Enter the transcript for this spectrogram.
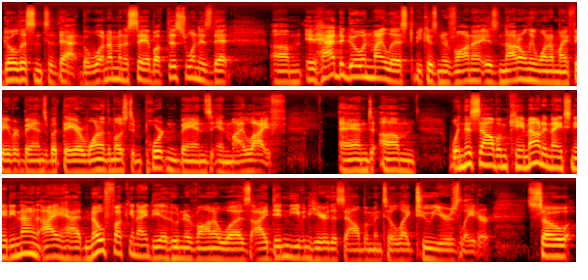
go listen to that. But what I'm going to say about this one is that Um, it had to go in my list because Nirvana is not only one of my favorite bands, but they are one of the most important bands in my life. And um, when this album came out in 1989, I had no fucking idea who Nirvana was. I didn't even hear this album until like two years later. So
